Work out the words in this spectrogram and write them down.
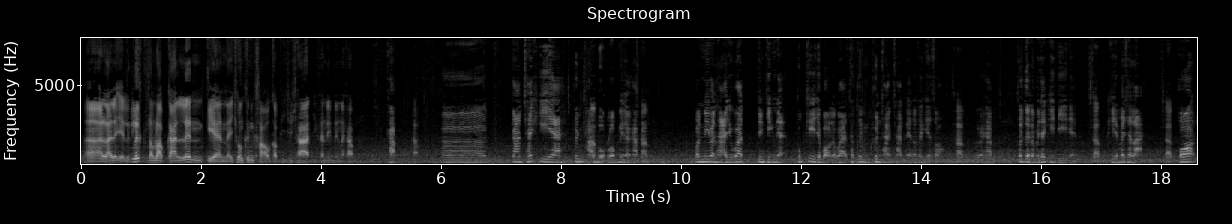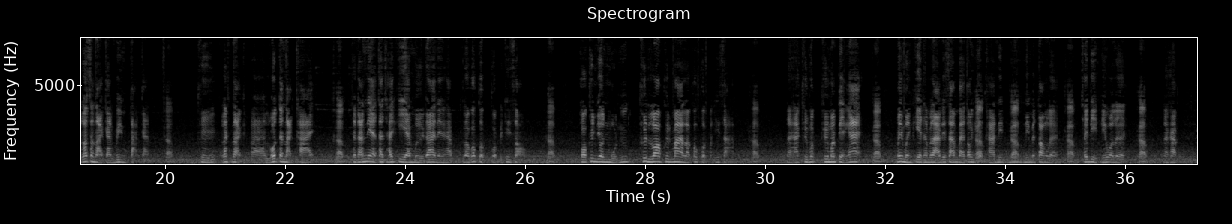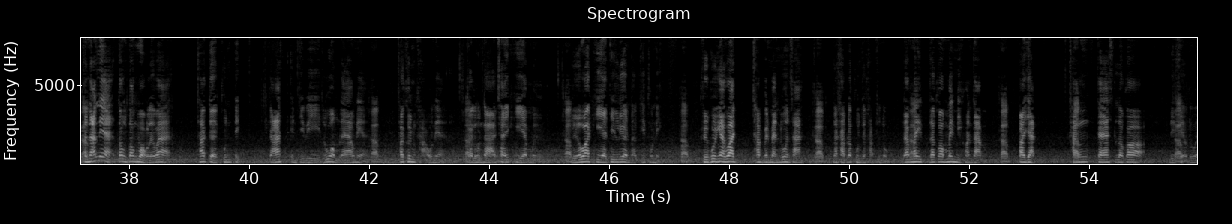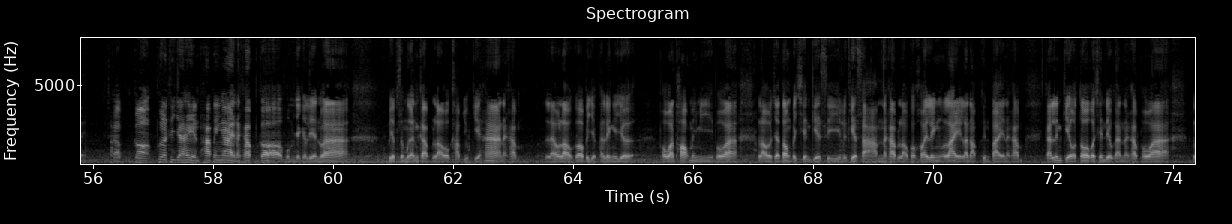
อารายละเอียดลึกๆสำหรับการเล่นเกียร์ในช่วงขึ้นเขากับพี่ชูชาติอีกสักนิดหนึ่งนะครับ ครับครับเอ่อการใช้เกียร์ขึ้นเขาครับบวกลบนี่นะครับครับ มันมีปัญหาอยู่ว่าจริงๆเนี่ยทุกที่จะบอกเลยว่าถ้าขึ้นขึ้นทางชันเนี่ยต้องใช้เกียร์สองครับ ถูกไหมครับ ถ้าเกิดเราไปใช้เกียร์ดีเนี่ยครับเกียร์ไม่ฉลาด ครับเพราะลักษณะการวิ่งต่างกัน ครับ คือลักษณะอ่ารถจะหนักท้าย ครับฉะนั้นเนี่ยถ้าใช้เกียร์มือได้เนี่ยนะครับ เราก็กดกดไปที่สองครับพอขึ้นยนต์หมุนขึ้นรอบขึ้นมากเราก็กดมาที่สามครับนะฮะคือมันคือมันเปลี่ยนง่าย ครับ ไม่เหมือนเกียร์ธรรมดาด้วยซ้ำไปต้องเหยียบครับคานนี่ครับ นี่ไม่ต้องเลย ครับ ใช้ดีดนิ้วเอาเลยครับ นะครับครับ ฉะนั้นเนี่ยต้องต้องบอกเลยว่า ถ้าเกิดคุณติด ก๊าซ NGV ร่วมแล้วเนี่ย ครับ ถ้าขึ้นเขาเนี่ยครับ กรุณาใช้เกียร์มือ ครับ หรือว่าเกียร์ที่เลื่อนอะทิโทนิก ครับ คือพูดง่ายๆว่าทำเป็นแมนนวลซะครับ นะครับ แล้วคุณจะขับสนุก และไม่แล้วก็ไม่มีควันดครับำประหยัดทั้งแก๊สแล้วก็ดีเซครัลบด้วย ครับ ก็เพื่อที่จะให้เห็นภาพง่ายๆนะครับ ก็ผมอยากจะเรียนว่าเปรียบเสมือนกับเราขับอยู่เกียร์ห้านะครับ แล้วเราก็ไปเหยียบคันเร่งเยอะๆ เพราะว่าทอกไม่มี เพราะว่าเราจะต้องไปเชนเกียร์สี่หรือเกียร์สามนะครับเราก็ค่อยเร่งไล่ระดับขึ้นไปนะครับ การเล่นเกียร์ออโต้ก็เช่นเดียวกันนะครับ เพราะว่า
